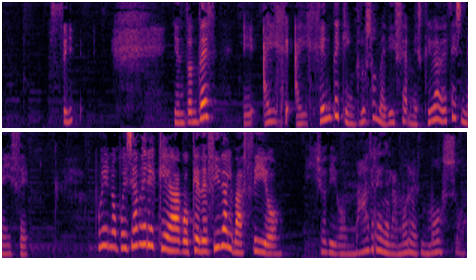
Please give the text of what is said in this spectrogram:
¿Sí? Y entonces eh, hay, hay gente que incluso me dice, me escribe a veces me dice, bueno, pues ya veré qué hago, que decida el vacío. Y yo digo, madre del amor hermoso.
